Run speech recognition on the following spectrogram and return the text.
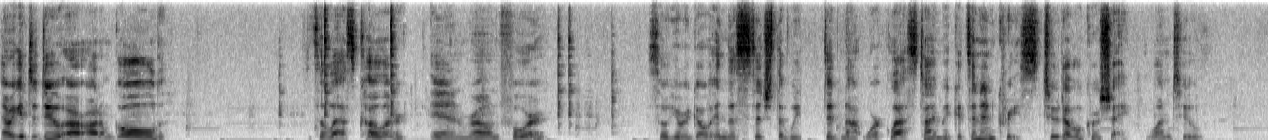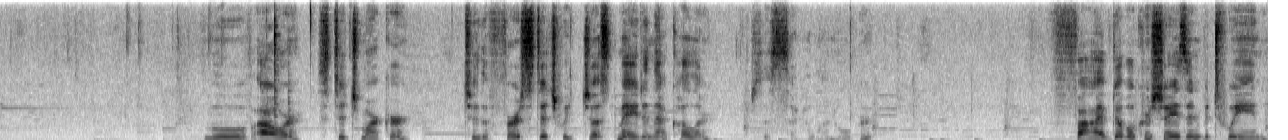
Now we get to do our autumn gold. It's the last color in round four. So here we go in this stitch that we did not work last time. It gets an increase, two double crochet, one, two, move our stitch marker to the first stitch we just made in that color. There's the second one over. Five double crochets in between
